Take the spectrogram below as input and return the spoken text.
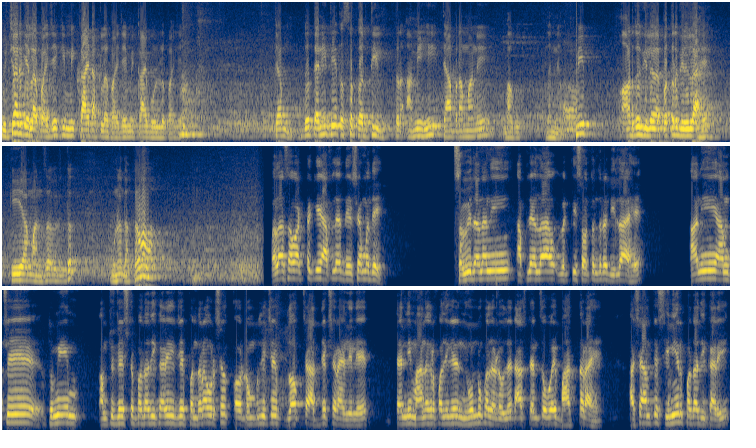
विचार केला पाहिजे की मी काय टाकलं पाहिजे मी काय बोललं पाहिजे. त्या जर त्यांनी ते तसं करतील तर आम्हीही त्याप्रमाणे भागू. धन्यवाद. मी अर्ज दिलेला आहे पत्र दिलेलं आहे की या माणसाविरुद्ध गुन्हा दाखल व्हावा. मला असं वाटतं की आपल्या देशामध्ये संविधानाने आपल्याला व्यक्ती स्वातंत्र्य दिलं आहे. आणि आमचे तुम्ही आमचे ज्येष्ठ पदाधिकारी जे पंधरा वर्ष डोंबिवलीचे ब्लॉकचे अध्यक्ष राहिलेले आहेत त्यांनी महानगरपालिकेच्या निवडणुका लढवल्यात. आज त्यांचं वय बहात्तर आहे. असे आमचे सिनियर पदाधिकारी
